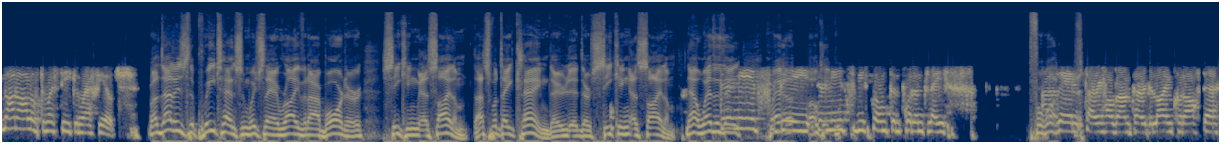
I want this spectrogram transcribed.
Not all of them are seeking refuge. Well, that is the pretense in which they arrive at our border seeking asylum. That's what they claim. They're they're seeking asylum. Now, whether There they needs to well, be okay, there needs to be something put in place. For what? in, sorry, hold on, sorry, the line cut off there.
